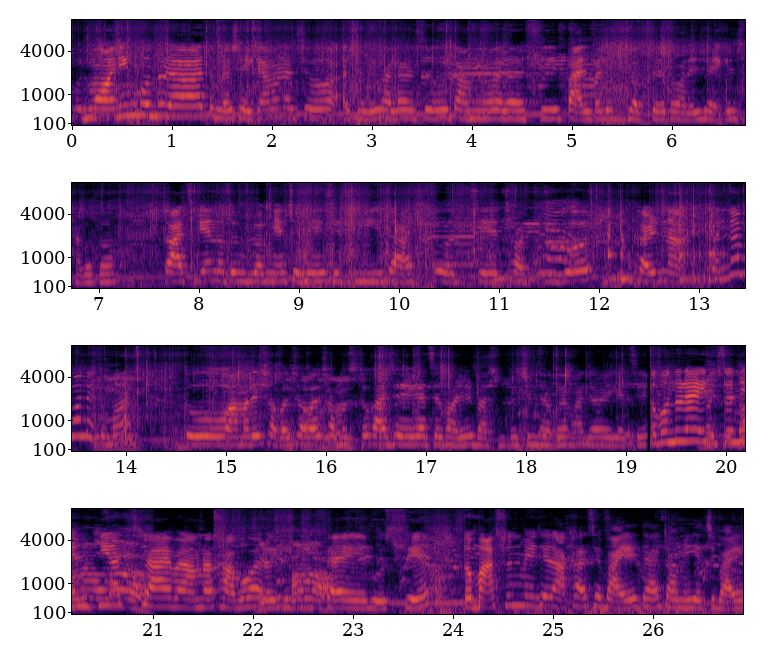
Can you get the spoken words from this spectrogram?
গুড মর্নিং বন্ধুরা। তোমরা সবাই কেমন আছো? আশা করি ভালো আছো। তো আমিও ভালো আছি। পাল পালের ব্লগ ছেড়ে তোমাদের সবাইকে স্বাগত। তো আজকে নতুন ব্লগ নিয়ে চলে এসেছি। তো আজকে হচ্ছে ছট পুজোর খরনা। খন্না বলে তোমার? তো আমাদের সকাল সকাল সমস্ত কাজ হয়ে গেছে ঘরের বাসন টাসন ঠাকুরের মাজা হয়ে গেছে। তো বন্ধুরা এই তো নিমকি আর চা এবার আমরা খাব আর ওই বসে বসছে। তো বাসন মেজে রাখা আছে বাইরেটা তো আমি গেছি বাইরে।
